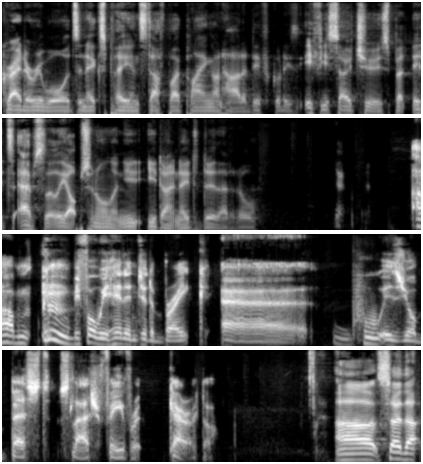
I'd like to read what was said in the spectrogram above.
greater rewards and XP and stuff by playing on harder difficulties if you so choose. But it's absolutely optional, and you, you don't need to do that at all. Yeah. Um, before we head into the break, uh, who is your best slash favorite character? Uh, so the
